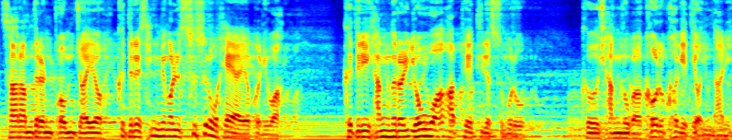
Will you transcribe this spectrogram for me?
사람들은 범죄하여 그들의 생명을 스스로 해하였거니와 그들이 향로를 여호와 앞에 드렸으므로 그 향로가 거룩하게 되었나니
